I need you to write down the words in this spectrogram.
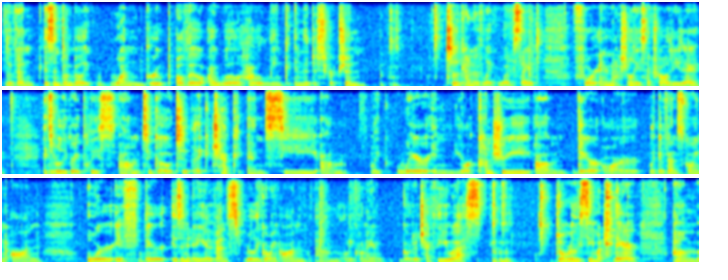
the event isn't done by like one group, although I will have a link in the description to the kind of like website for International Asexuality Day. It's a really great place um, to go to like check and see um, like where in your country um, there are like events going on or if there isn't any events really going on um, like when i go to check the us don't really see much there um,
